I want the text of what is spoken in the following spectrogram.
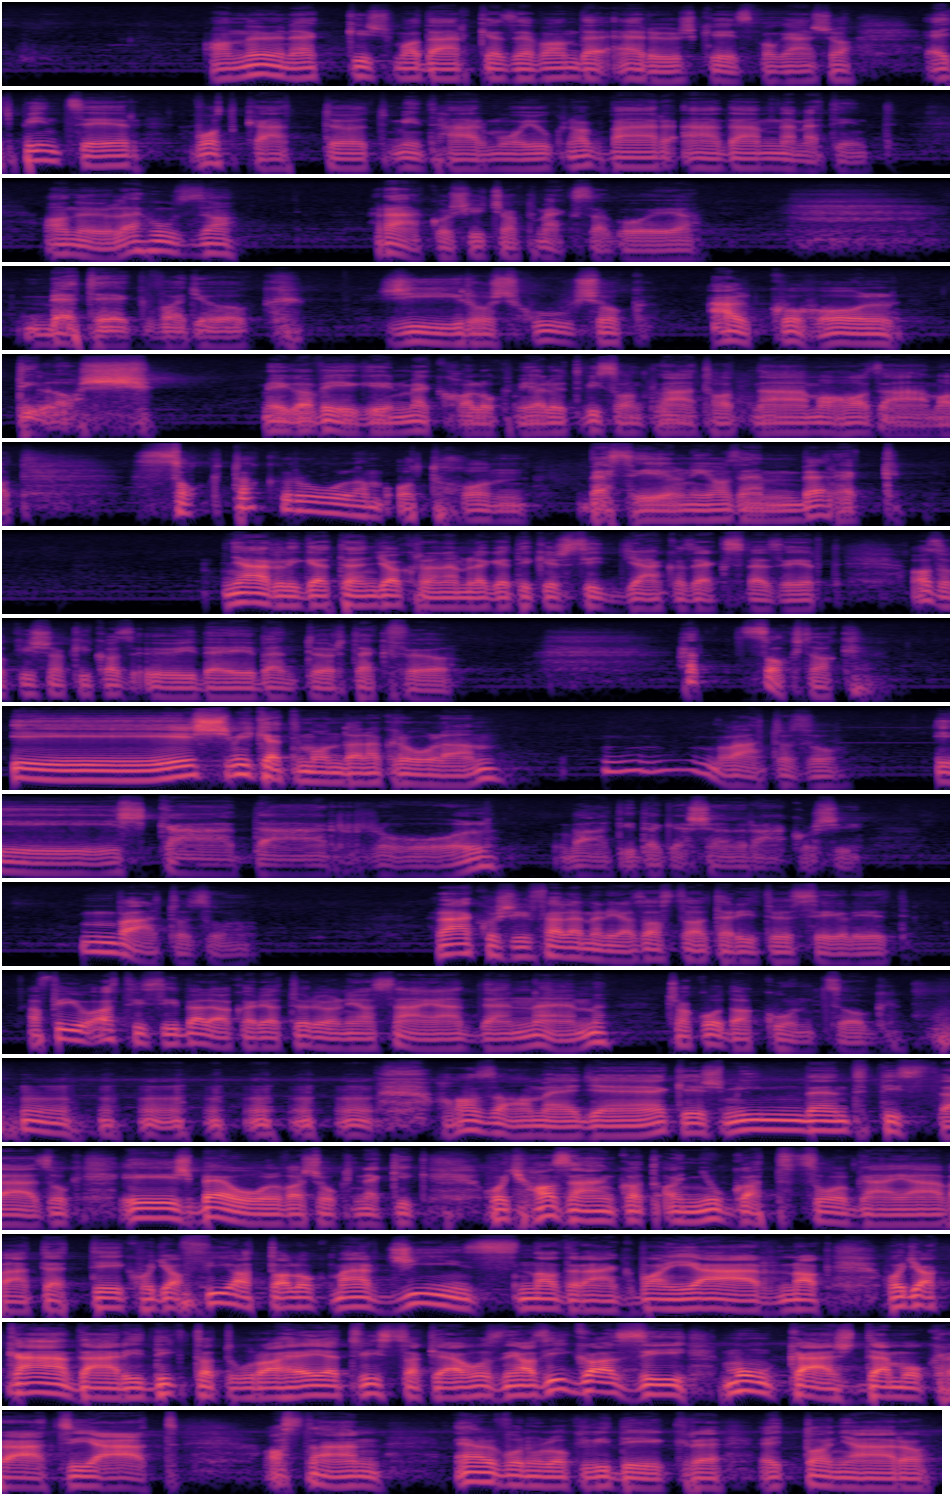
A nőnek kis madárkeze van, de erős kézfogása. Egy pincér vodkát tölt mindhármójuknak, bár Ádám nem etint. A nő lehúzza, Rákosi csak megszagolja. Beteg vagyok, zsíros húsok, alkohol, tilos. Még a végén meghalok, mielőtt viszont láthatnám a hazámat. Szoktak rólam otthon beszélni az emberek? Nyárligeten gyakran emlegetik és szidják az ex-vezért. Azok is, akik az ő idejében törtek föl. Hát szoktak. És miket mondanak rólam? Változó. És Kádárról vált idegesen Rákosi. Változó. Rákosi felemeli az asztalterítő szélét. A fiú azt hiszi, bele akarja törölni a száját, de nem, csak oda kuncog. Hazamegyek, és mindent tisztázok, és beolvasok nekik, hogy hazánkat a nyugat szolgájává tették, hogy a fiatalok már jeans nadrágban járnak, hogy a kádári diktatúra helyett vissza kell hozni az igazi munkás demokráciát. Aztán elvonulok vidékre, egy tanyára,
